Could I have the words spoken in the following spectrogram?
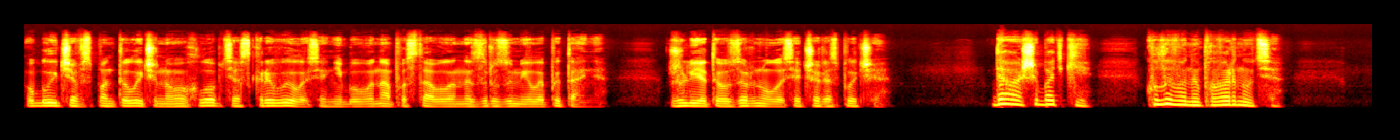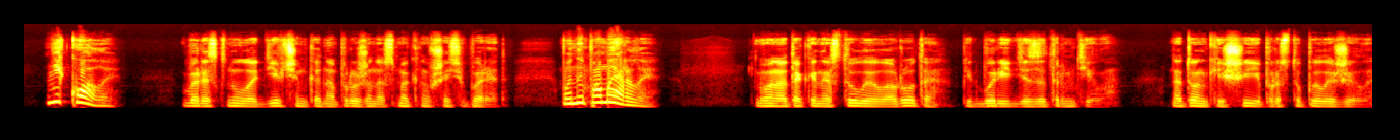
Обличчя вспантеличеного хлопця скривилося, ніби вона поставила незрозуміле питання. Джульєта озирнулася через плече. Де ваші батьки? Коли вони повернуться? Ніколи. Вирискнула дівчинка, напружено смикнувшись уперед. Вони померли. Вона таки не стулила рота, підборіддя затремтіло. На тонкій шиї проступили жили.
